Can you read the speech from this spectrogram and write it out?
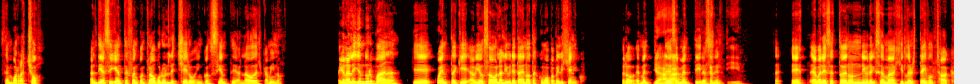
se emborrachó. Al día siguiente fue encontrado por un lechero inconsciente al lado del camino. Hay una leyenda urbana que cuenta que había usado la libreta de notas como papel higiénico. Pero es debe ser mentira. Debe ser mentira aparece esto en un libro que se llama Hitler Table Talk.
